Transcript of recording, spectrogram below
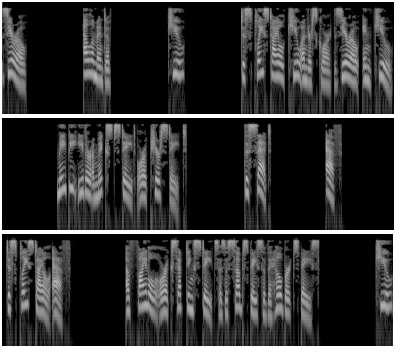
0 element of q display style q underscore 0 in q may be either a mixed state or a pure state. The set f display style f of final or accepting states is a subspace of the Hilbert space q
